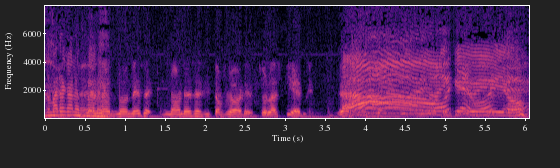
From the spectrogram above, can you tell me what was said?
No me regales Eh, flores. No, no nece- no necesito flores, tú las tienes. Ay, qué bello.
